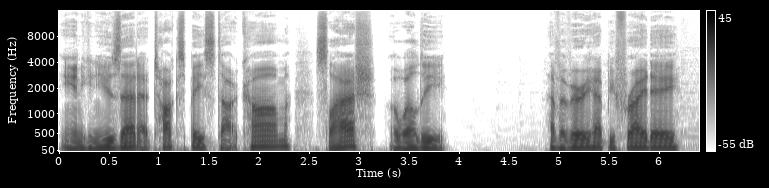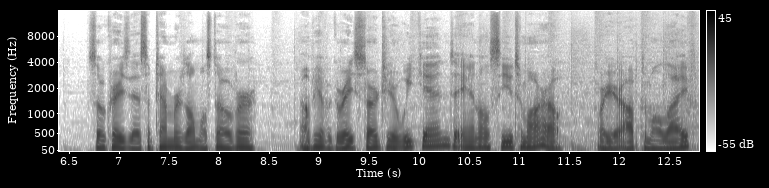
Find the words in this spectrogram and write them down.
and you can use that at talkspace.com slash OLD. Have a very happy Friday. So crazy that September is almost over. I hope you have a great start to your weekend, and I'll see you tomorrow, where your optimal life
